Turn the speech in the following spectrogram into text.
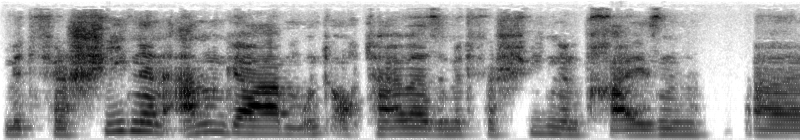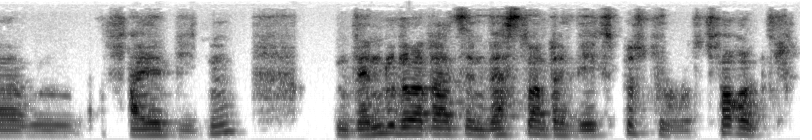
mit verschiedenen Angaben und auch teilweise mit verschiedenen Preisen ähm, feilbieten. Und wenn du dort als Investor unterwegs bist, du wirst verrückt.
